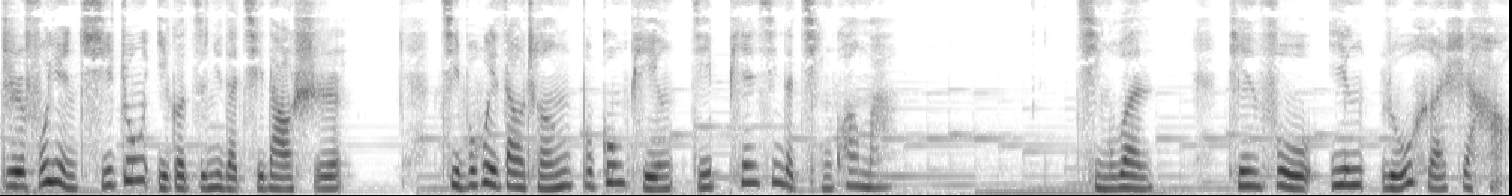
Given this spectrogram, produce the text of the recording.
只福允其中一个子女的祈祷时，岂不会造成不公平及偏心的情况吗？请问，天父应如何是好？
